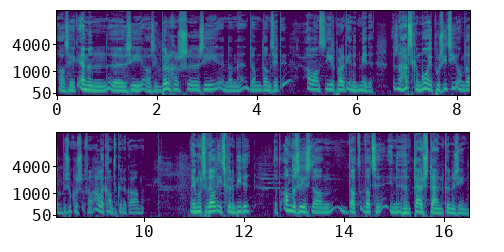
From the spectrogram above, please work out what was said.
als ik Emmen eh, zie, als ik Burgers eh, zie, en dan, dan, dan zit Ouwans Dierenpark in het midden. Dat is een hartstikke mooie positie, omdat bezoekers van alle kanten kunnen komen. Maar je moet ze wel iets kunnen bieden dat anders is dan dat wat ze in hun thuistuin kunnen zien.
